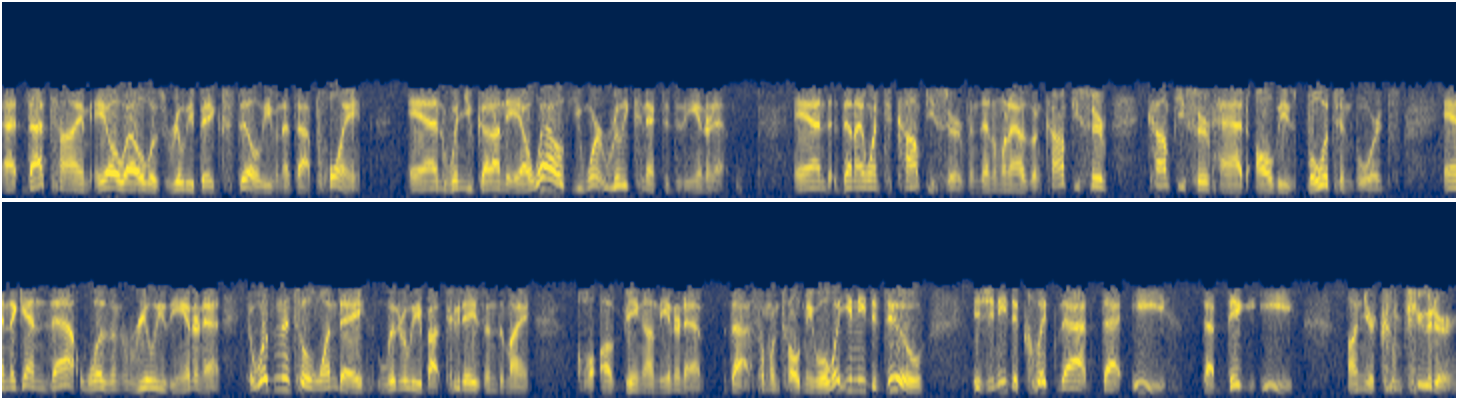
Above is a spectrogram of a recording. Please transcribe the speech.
at that time AOL was really big still, even at that point. And when you got on the AOL, you weren't really connected to the internet. And then I went to CompuServe, and then when I was on CompuServe, CompuServe had all these bulletin boards. And again, that wasn't really the internet. It wasn't until one day, literally about two days into my of being on the internet, that someone told me, "Well, what you need to do is you need to click that that E, that big E, on your computer,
